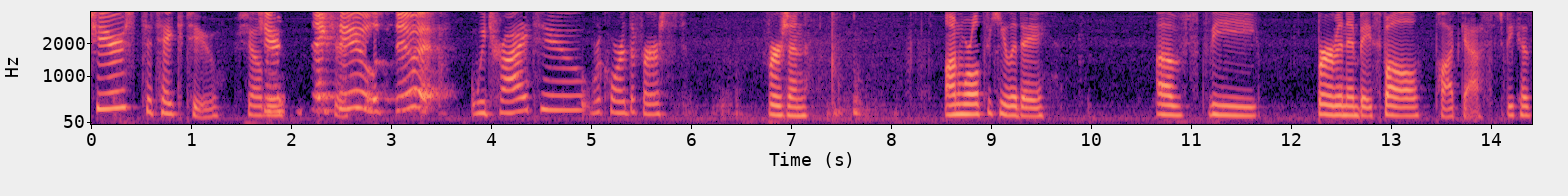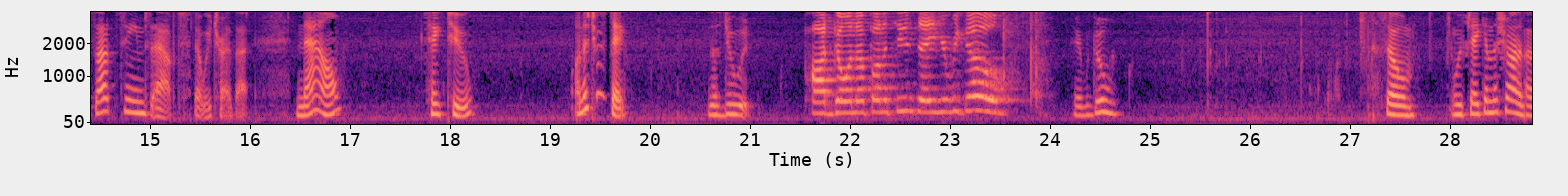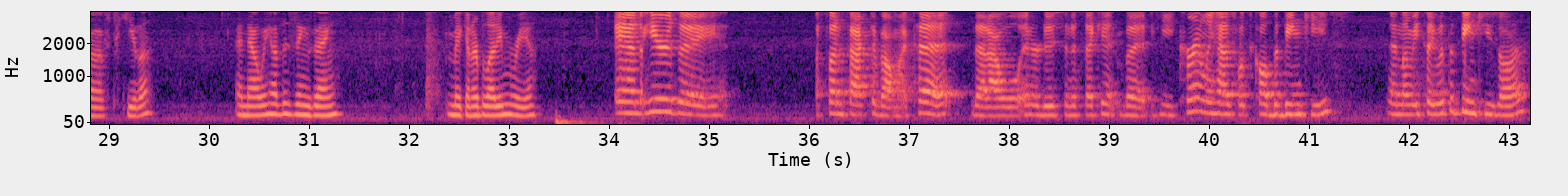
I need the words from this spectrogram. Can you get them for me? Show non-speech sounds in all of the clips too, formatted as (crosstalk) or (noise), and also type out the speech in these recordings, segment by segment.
cheers to take two, Shelby. Cheers to take Cheers. two. Let's do it. We try to record the first version on World Tequila Day of the Bourbon and Baseball podcast because that seems apt that we tried that. Now, take two on a Tuesday. Let's do it. Pod going up on a Tuesday. Here we go. Here we go. So we've taken the shot of tequila, and now we have the zing zang, making our Bloody Maria. And here's a a fun fact about my pet that I will introduce in a second. But he currently has what's called the binkies. And let me tell you what the binkies are.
